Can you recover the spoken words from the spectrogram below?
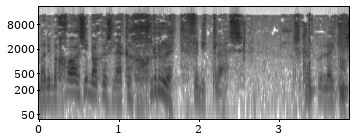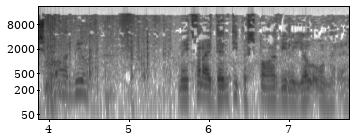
Maar die bagasiebak is lekker groot vir die klas. Ons kyk hoe lyk die spaarwiel met van daai dun tipe spaarwiele heel onderin.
